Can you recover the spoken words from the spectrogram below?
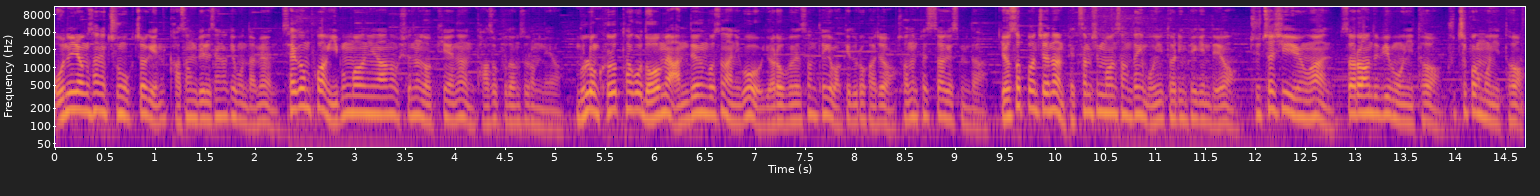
오늘 영상의 주 목적인 가성비를 생각해본다면 세금 포함 200만 원이나 하는 옵션을 넣기에는 다소 부담스럽네요. 물론 그렇다고 넣으면 안 되는 것은 아니고 여러분의 선택에 맡기도록 하죠. 저는 패스하겠습니다. 여섯 번째는 130만 원 상당의 모니터링 팩인데요. 주차 시 유용한 서라운드 뷰 모니터, 후측방 모니터,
